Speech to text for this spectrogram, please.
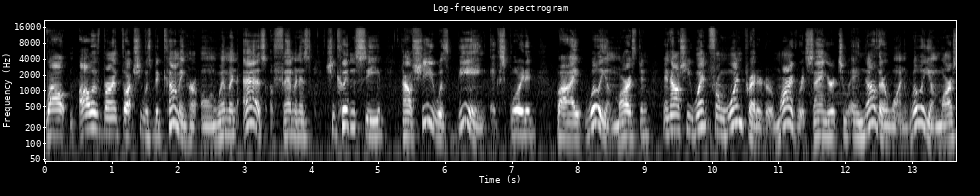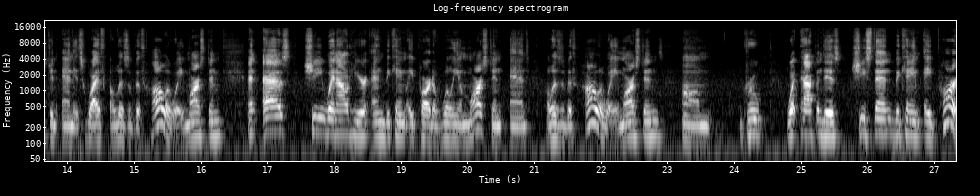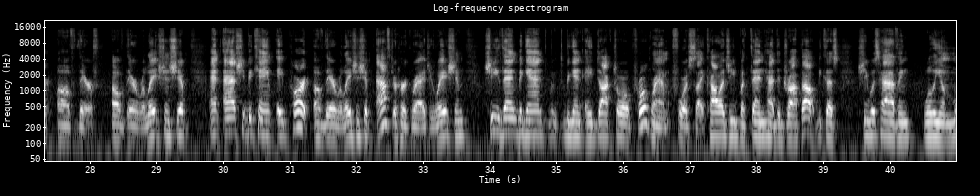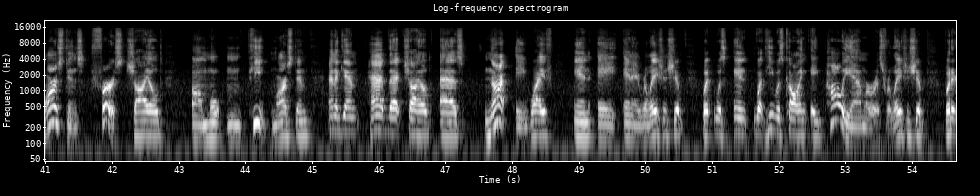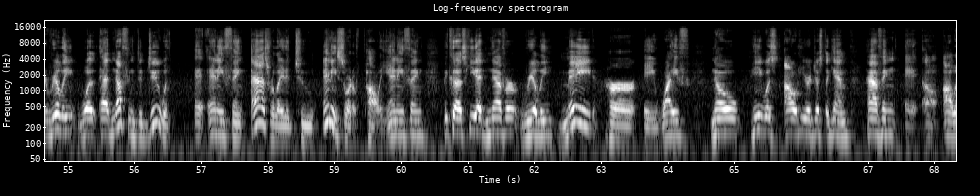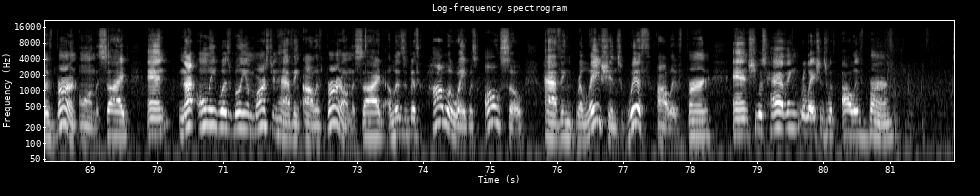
while Olive Byrne thought she was becoming her own woman as a feminist, she couldn't see how she was being exploited by William Marston and how she went from one predator, Margaret Sanger, to another one, William Marston and his wife Elizabeth Holloway Marston. And as she went out here and became a part of William Marston and Elizabeth Holloway Marston's um, group, what happened is she then became a part of their of their relationship and as she became a part of their relationship after her graduation she then began to begin a doctoral program for psychology but then had to drop out because she was having William Marston's first child um, Pete Marston and again had that child as not a wife in a in a relationship but was in what he was calling a polyamorous relationship, but it really was had nothing to do with anything as related to any sort of poly anything because he had never really made her a wife. No, he was out here just again having a, uh, Olive Byrne on the side. And not only was William Marston having Olive Byrne on the side, Elizabeth Holloway was also having relations with Olive Byrne and she was having relations with Olive Byrne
